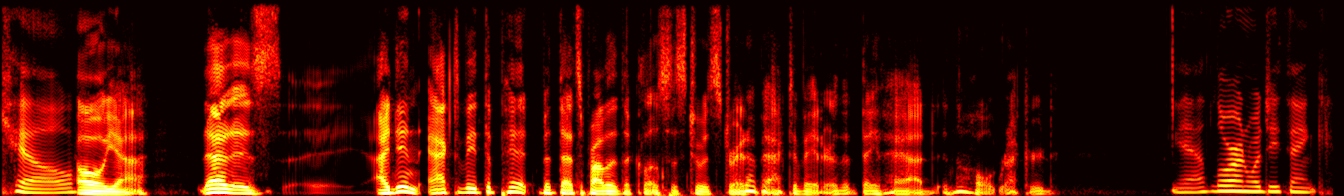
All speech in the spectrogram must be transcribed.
kill. Oh yeah, that is. I didn't activate the pit, but that's probably the closest to a straight up activator that they've had in the whole record. Yeah, Lauren, what do you think?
